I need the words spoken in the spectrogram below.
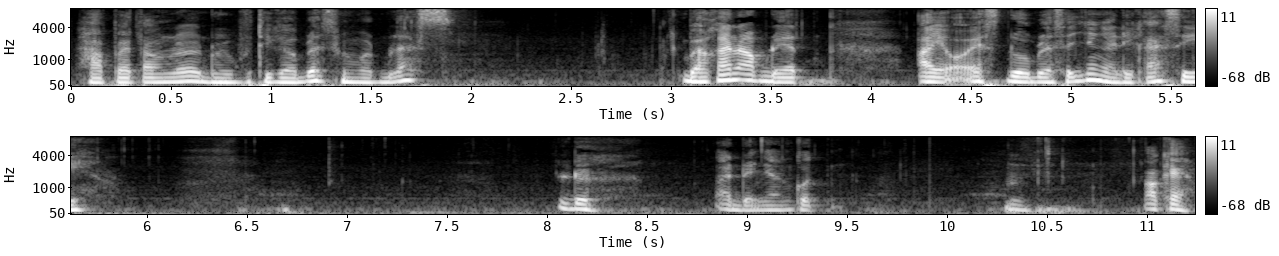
HP tahun 2013 2014. Bahkan update iOS 12 aja nggak dikasih. Aduh, ada nyangkut. Hmm. Oke,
